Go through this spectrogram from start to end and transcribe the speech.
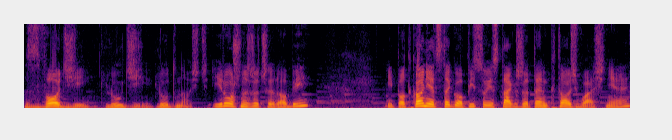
zwodzi ludzi, ludność i różne rzeczy robi. I pod koniec tego opisu jest tak, że ten ktoś właśnie,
